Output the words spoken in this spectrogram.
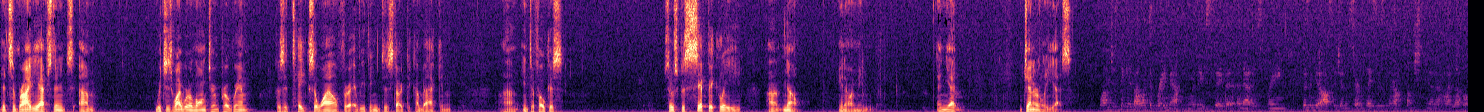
that sobriety abstinence, um, which is why we're a long-term program, because it takes a while for everything to start to come back and um, into focus. So specifically, um, no, you know, I mean, and yet, generally, yes. Well, I'm just thinking about like the brain mapping where they say that an addict's brain doesn't get oxygen in certain places and they're not functioning at a high level.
